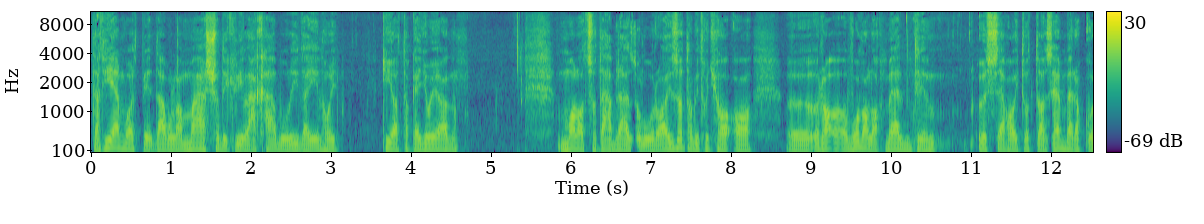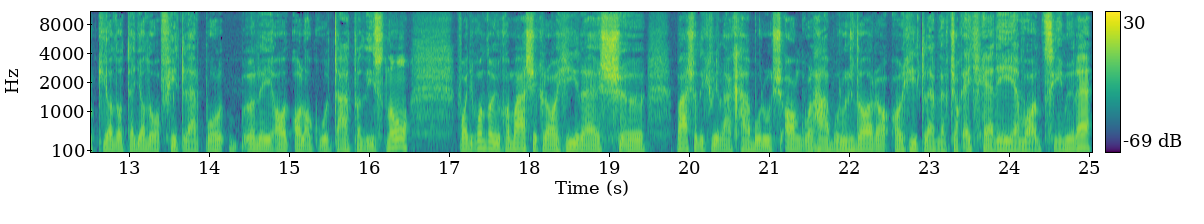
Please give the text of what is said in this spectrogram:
Tehát ilyen volt például a második világháború idején, hogy kiadtak egy olyan malacot ábrázoló rajzot, amit hogyha a, a vonalak mentén összehajtotta az ember, akkor kiadott egy Adolf Hitler alakult át a disznó, vagy gondoljuk a másikra a híres második világháborús, angol háborús dalra, a Hitlernek csak egy heréje van címűre,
